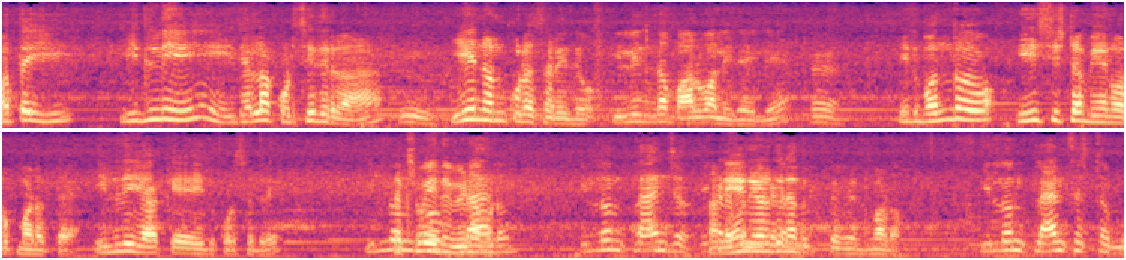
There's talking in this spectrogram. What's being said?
ಮತ್ತೆ ಈ ಇಲ್ಲಿ ಇದೆಲ್ಲ ಕೊಡ್ಸಿದಿರ. ಏನ್ ಅನುಕೂಲ ಸರ್ ಇದು? ಇಲ್ಲಿಂದ ಬಾಲ್ವಾಲ್ ಇದೆ ಇಲ್ಲಿ. ಇದು ಬಂದು ಈ ಸಿಸ್ಟಮ್ ಏನ್ ವರ್ಕ್ ಮಾಡುತ್ತೆ? ಇಲ್ಲಿ ಯಾಕೆ ಇದು ಕೊಡ್ಸಿದ್ರಿ? ಲಕ್ಷ್ಮಿ ಇದು ಮಾಡು. ಇಲ್ಲೊಂದು ಪ್ಲಾನ್ಸ್ ನಾನು ಏನ್ ಹೇಳ್ತೀನಿ ಅದಕ್ಕೆ ಇದು ಮಾಡು. ಇಲ್ಲೊಂದು ಪ್ಲಾನ್ ಸಿಸ್ಟಮ್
